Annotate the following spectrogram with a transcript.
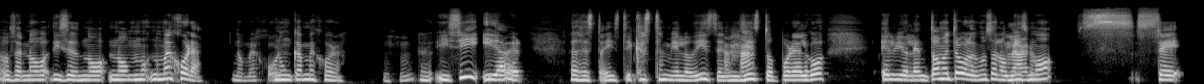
O sea, no dices, no, no, no, mejora. No mejora. Nunca mejora. Y sí, y a ver, las estadísticas también lo dicen, insisto, por algo, el violentómetro, volvemos a lo mismo, se...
